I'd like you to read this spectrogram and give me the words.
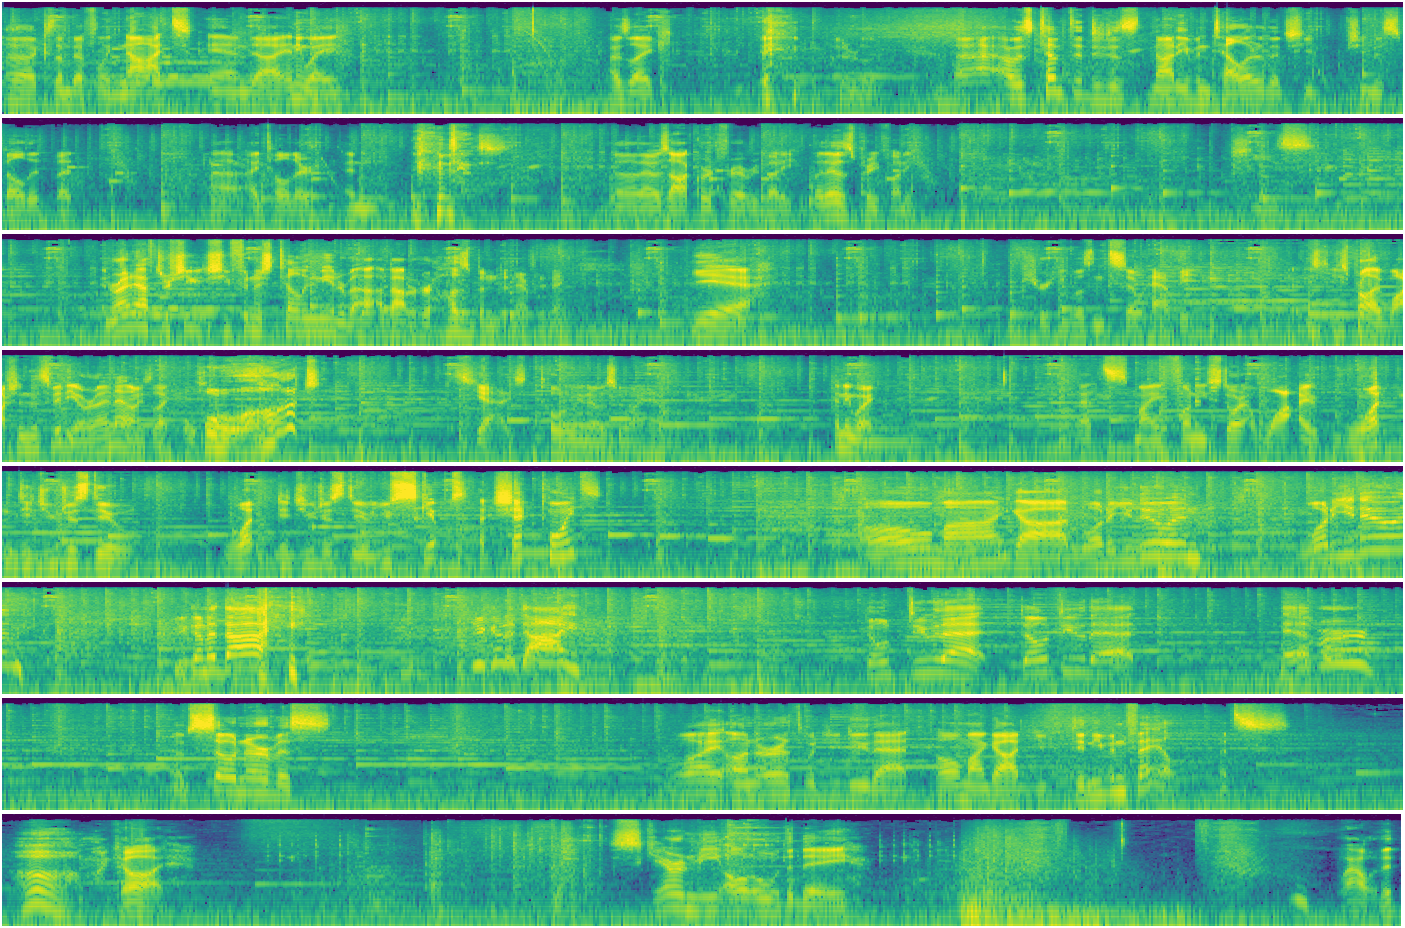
Because uh, I'm definitely not. And uh, anyway, I was like, I, I, was tempted to just not even tell her that she she misspelled it, but uh, I told her, and oh, that was awkward for everybody. But it was pretty funny. Jeez. And right after she she finished telling me about about her husband and everything, yeah, I'm sure he wasn't so happy. He's, he's probably watching this video right now. He's like, what? Yeah, he totally knows who I am. Anyway, that's my funny story. Why? What did you just do? What did you just do? You skipped a checkpoint? Oh my god, what are you doing? What are you doing? You're gonna die! You're gonna die! Don't do that! Don't do that! Ever! I'm so nervous. Why on earth would you do that? Oh my god, you didn't even fail. That's... Oh my god. Scaring me all over the day. Wow, that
